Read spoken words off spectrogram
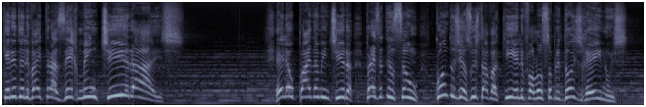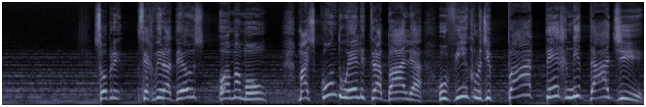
querido, ele vai trazer mentiras. Ele é o pai da mentira. Preste atenção, quando Jesus estava aqui, ele falou sobre dois reinos. Sobre servir a Deus ou a Mamon. Mas quando ele trabalha o vínculo de paternidade,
